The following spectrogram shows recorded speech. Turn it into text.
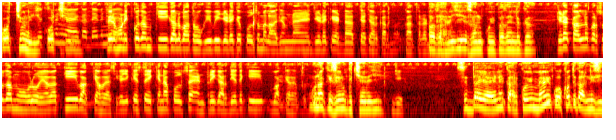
ਵੀ ਨਹੀਂ ਨਹੀਂ ਫਿਰ ਹੁਣ ਇੱਕੋਦਮ ਕੀ ਗੱਲਬਾਤ ਹੋ ਗਈ ਵੀ ਜਿਹੜੇ ਕਿ ਪੁਲਿਸ ਮੁਲਾਜ਼ਮ ਨੇ ਜਿਹੜੇ ਕਿ ਐਡਾ ਅਤਿਆਚਾਰ ਕਰਦਾ ਕਰਤਾ ਪਤਾ? ਨਹੀਂ ਜੀ ਇਹ ਸਾਨੂੰ ਕੋਈ ਪਤਾ ਨਹੀਂ ਲੱਗਾ। ਜਿਹੜਾ ਕੱਲ ਪਰਸੋਂ ਦਾ ਮਾਹੌਲ ਹੋਇਆ ਵਾ ਕੀ ਵਾਕਿਆ ਹੋਇਆ ਸੀਗਾ ਜੀ? ਕਿਸ ਤਰੀਕੇ ਨਾਲ ਪੁਲਿਸ ਐਂਟਰੀ ਕਰਦੀ ਹੈ ਤੇ ਕੀ ਵਾਕਿਆ ਹੋਇਆ ਉਹਨਾਂ ਕਿਸੇ ਨੂੰ ਪੁੱਛਿਆ ਨਹੀਂ ਜੀ। ਜੀ। ਸਿੱਧਾ ਹੀ ਆਏ ਨੇ ਘਰ ਕੋਈ ਮੈਂ ਵੀ ਕੋ ਖੁਦ ਕਰਨੀ ਸੀ।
